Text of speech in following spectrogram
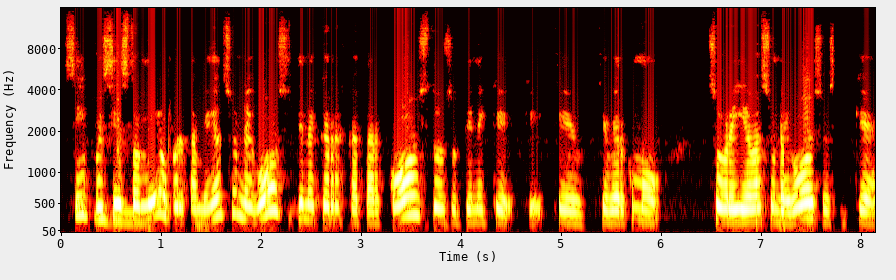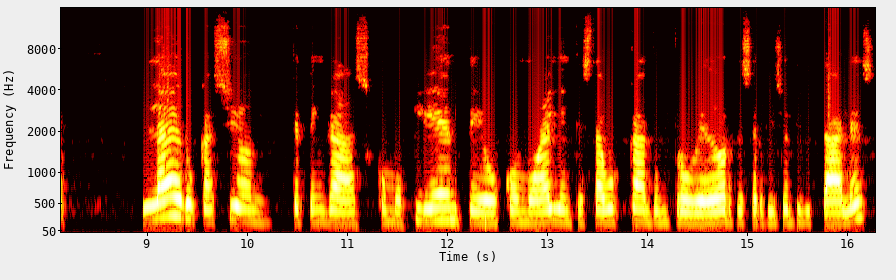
Sí, pues sí es tu amigo, pero también es su negocio, tiene que rescatar costos o tiene que, ver cómo sobrelleva su negocio. Así que la educación que tengas como cliente o como alguien que está buscando un proveedor de servicios digitales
